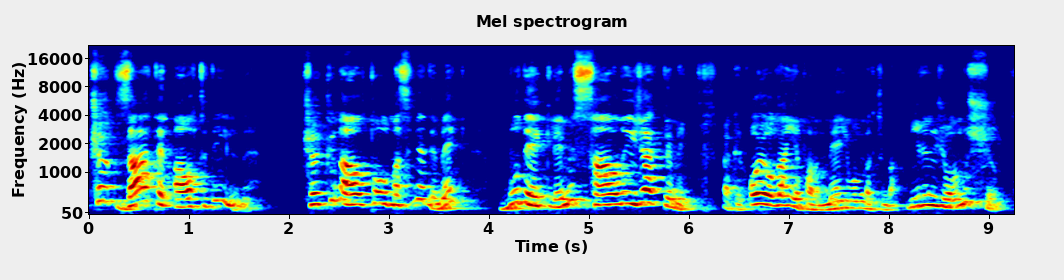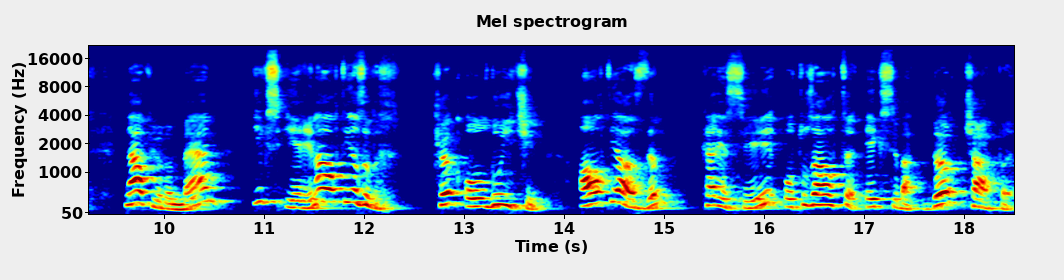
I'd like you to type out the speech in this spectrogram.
Kök zaten 6 değil mi? Kökün 6 olması ne demek? Bu denklemi sağlayacak demektir. Bakın o yoldan yapalım. M'yi bulmak için bak. Birinci yolumuz şu. Ne yapıyorum ben? X yerine 6 yazılır. Kök olduğu için. 6 yazdım. Karesi 36 eksi bak 4 çarpı.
